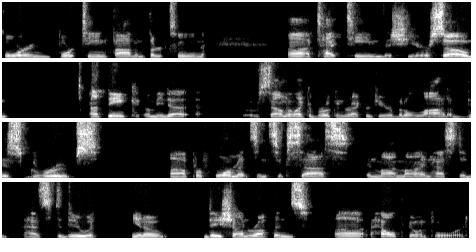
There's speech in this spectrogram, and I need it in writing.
four and 14, five and 13 uh, type team this year. So I think, I mean, uh, sounding like a broken record here, but a lot of this group's uh, performance and success, in my mind, has to has to do with you know Daeshun Ruffin's uh, health going forward.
